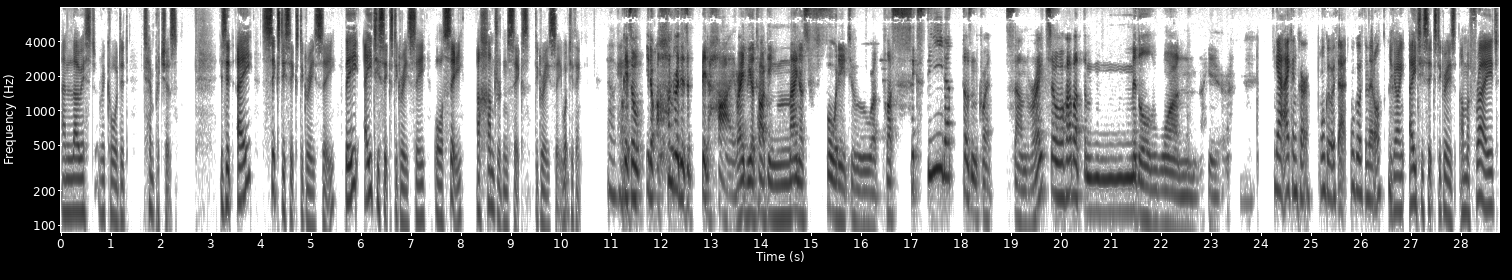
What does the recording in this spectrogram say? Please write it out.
and lowest recorded temperatures. Is it A, 66 degrees C, B, 86 degrees C, or C, 106 degrees C? What do you think? Okay. Okay, so you know, 100 is a bit high, right? We are talking minus 40 to uh, plus 60. That doesn't quite sound right. So how about the middle one here? Yeah, I concur. We'll go with that. We'll go with the middle. You're going 86 degrees. I'm afraid.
